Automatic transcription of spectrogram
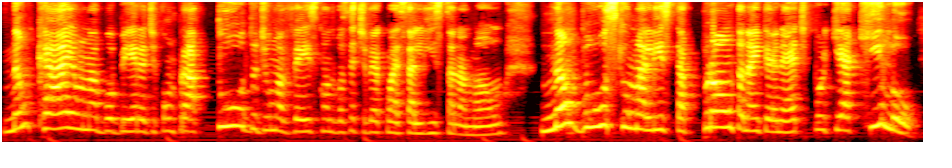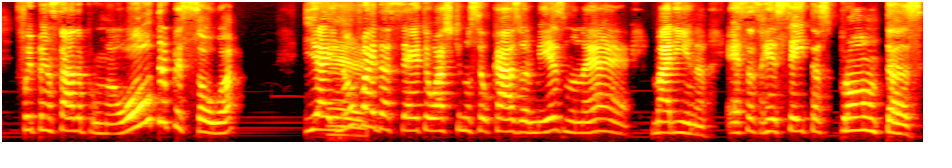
não caiam na bobeira de comprar tudo de uma vez quando você tiver com essa lista na mão. Não busque uma lista pronta na internet, porque aquilo foi pensada por uma outra pessoa. E aí é. não vai dar certo. Eu acho que no seu caso é mesmo, né, Marina? Essas receitas prontas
